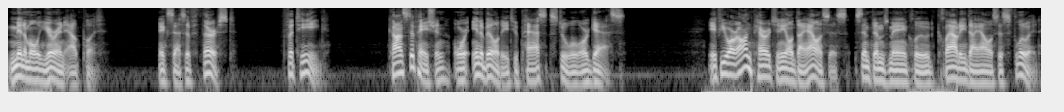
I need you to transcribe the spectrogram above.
minimal urine output, excessive thirst, fatigue, constipation or inability to pass stool or gas. If you are on peritoneal dialysis, symptoms may include cloudy dialysis fluid,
